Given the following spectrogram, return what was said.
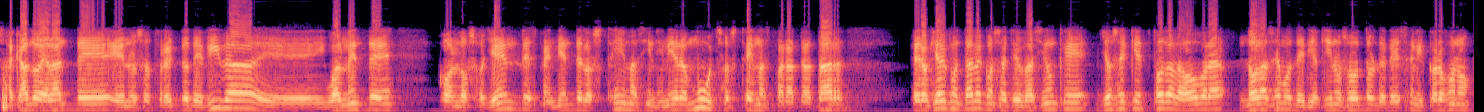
sacando adelante eh, nuestros proyectos de vida, eh, igualmente con los oyentes, pendientes de los temas, ingeniero, muchos temas para tratar, pero quiero contarle con satisfacción que yo sé que toda la obra no la hacemos desde aquí nosotros, desde ese micrófono,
